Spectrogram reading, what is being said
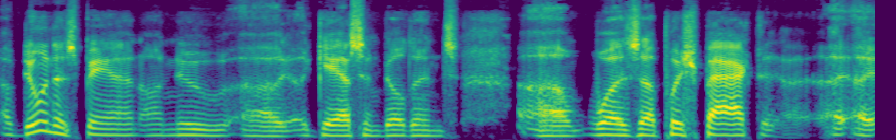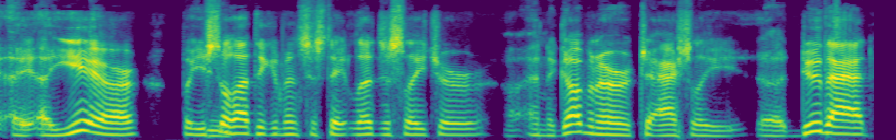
of doing this ban on new uh, gas in buildings uh, was uh, pushed back a, a, a, year, but you still mm. had to convince the state legislature uh, and the governor to actually uh, do that.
